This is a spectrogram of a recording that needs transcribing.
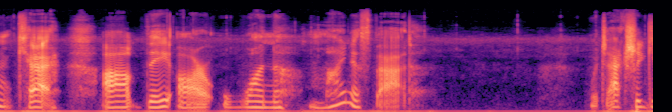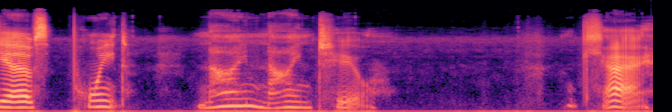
Okay, uh, they are 1 minus that, which actually gives 0.992. Okay,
